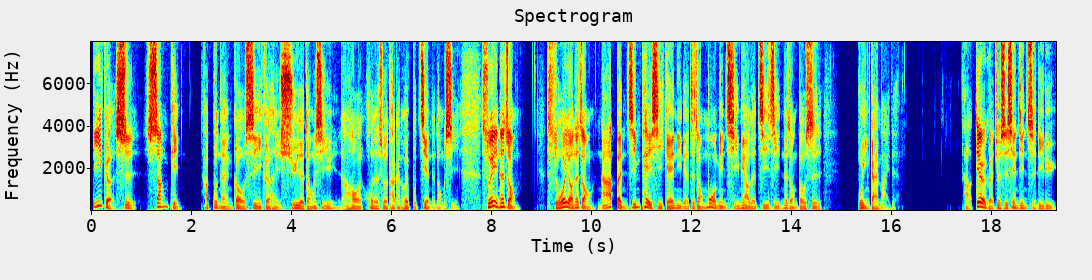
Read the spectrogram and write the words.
第一个是商品，它不能够是一个很虚的东西，然后或者说它可能会不见的东西。所以那种所有那种拿本金配息给你的这种莫名其妙的基金，那种都是不应该买的。好，第二个就是现金殖利率。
